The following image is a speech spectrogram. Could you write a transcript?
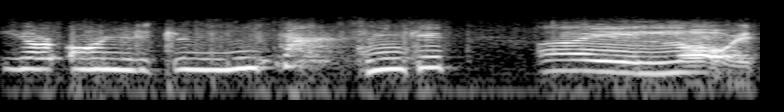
Your own little Nita? Think it? I know it.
